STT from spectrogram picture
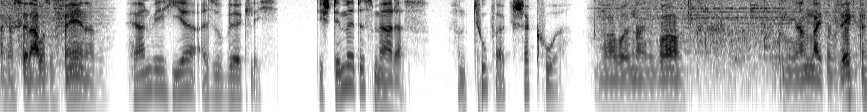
like I said, I was a fan of him. Hören wir hier also wirklich die Stimme des Mörders von Tupac Shakur. No, I was not involved. I mean, I'm like a victim.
